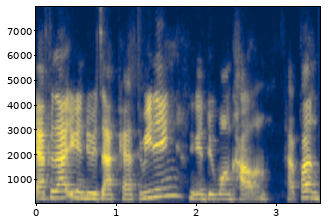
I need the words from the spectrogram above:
After that, you're going to do a Zap Path reading. You're going to do one column. Have fun.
